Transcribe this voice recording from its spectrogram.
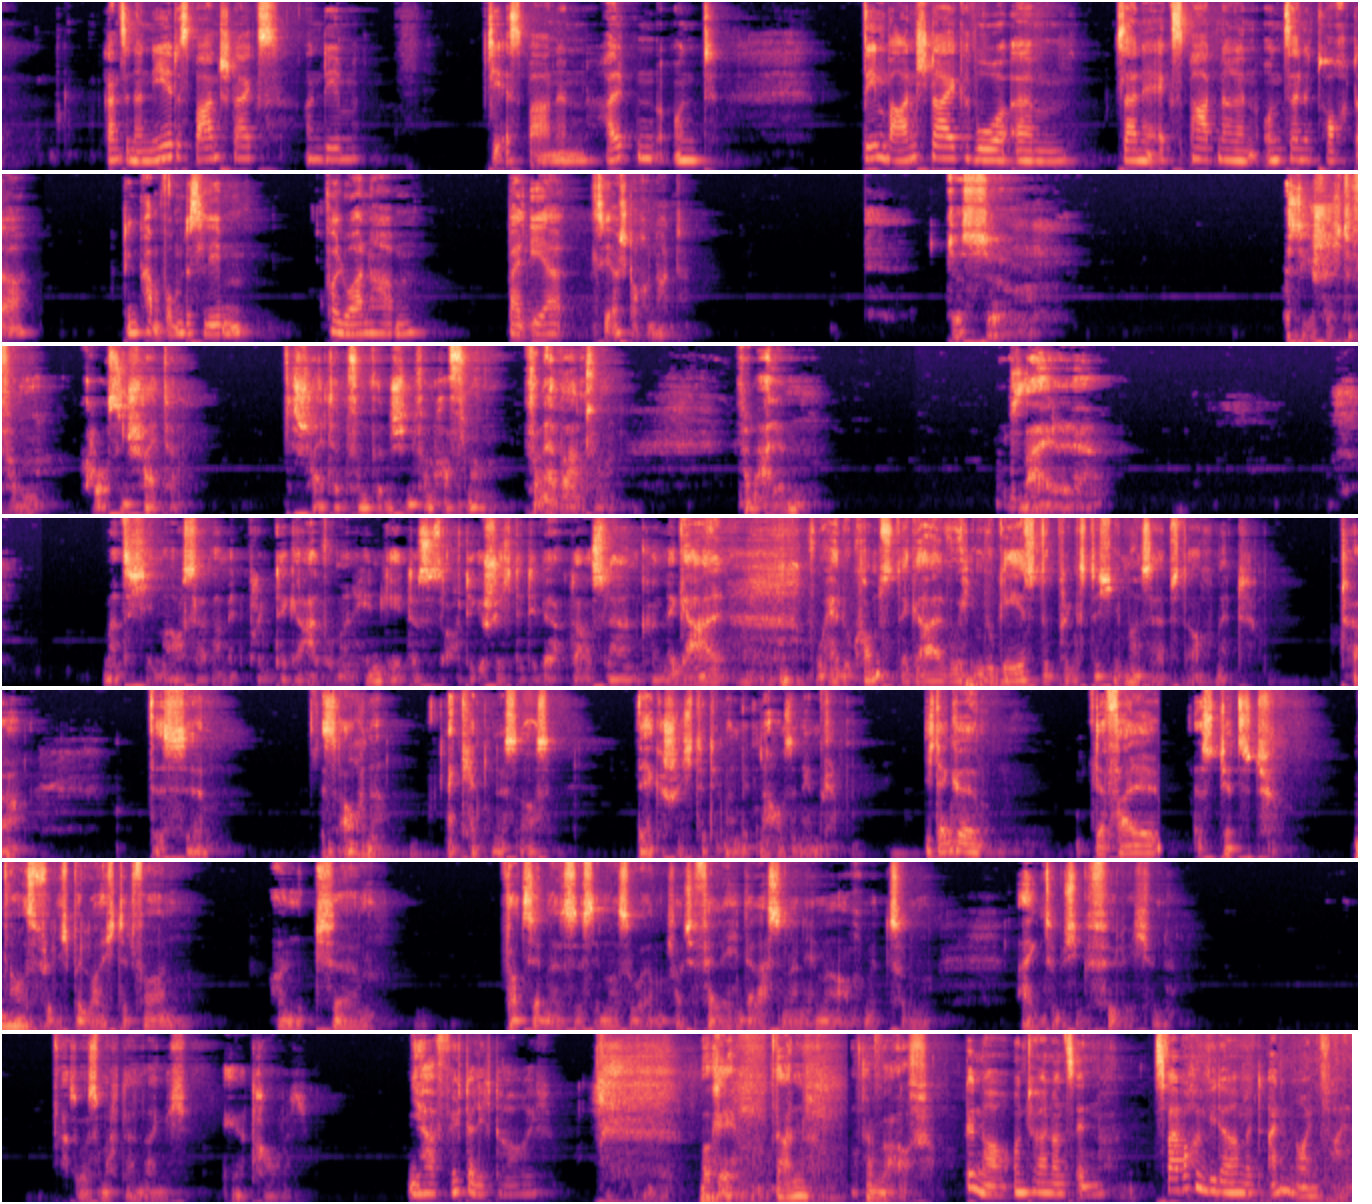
ganz in der Nähe des Bahnsteigs, an dem die S-Bahnen halten und dem Bahnsteig, wo ähm, seine Ex-Partnerin und seine Tochter den Kampf um das Leben verloren haben, weil er sie erstochen hat. Das äh, ist die Geschichte vom großen Scheitern. Das Scheitern von Wünschen, von Hoffnung, von Erwartungen, von allem, weil äh, man sich immer auch selber mitbringt, egal wo man hingeht. Das ist auch die Geschichte, die wir daraus lernen können. Egal woher du kommst, egal wohin du gehst, du bringst dich immer selbst auch mit. Und, ja, das äh, ist auch eine Erkenntnis aus der Geschichte, die man mit nach Hause nehmen kann. Ich denke, der Fall ist jetzt ausführlich beleuchtet worden. Und ähm, trotzdem ist es immer so, solche Fälle hinterlassen dann immer auch mit so einem eigentümlichen Gefühl, wie ich finde. Also es macht dann eigentlich eher traurig. Ja, fürchterlich traurig. Okay, dann hören wir auf. Genau, und hören uns in zwei Wochen wieder mit einem neuen Fall.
